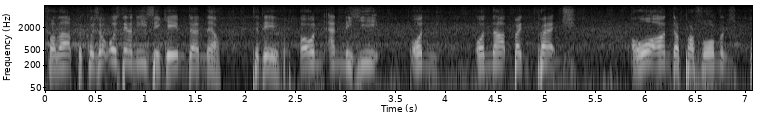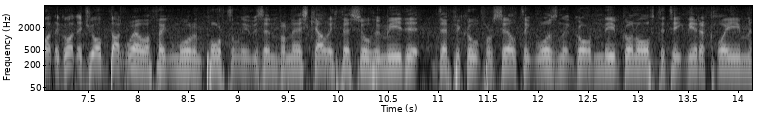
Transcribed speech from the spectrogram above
for that because it wasn't an easy game down there today. On in the heat, on on that big pitch. A lot of underperformance, but they got the job done. Well, I think more importantly, it was Inverness Caley Thistle who made it difficult for Celtic, wasn't it, Gordon? They've gone off to take their acclaim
